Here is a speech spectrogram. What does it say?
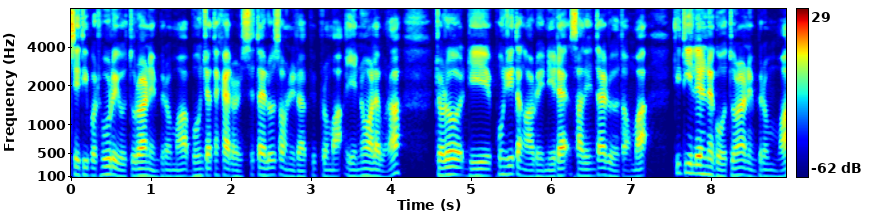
စီတီပထိုးတွေကိုသူတို့ကနေပြီးတော့မှဘုံချက်တက်ခတ်တော့စစ်တဲလို့ဆောင်နေတာဖြစ်ပြီးတော့မှအရင်တော့လည်းပါနော်ကျွန်တော်တို့ဒီဖုန်ကြီးတန်ငါတွေနေတဲ့စာတင်တိုက်တွေတော့မှ တီတီလေးနဲ့ကိုသူတို့ကနေပြီးတော့မှ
